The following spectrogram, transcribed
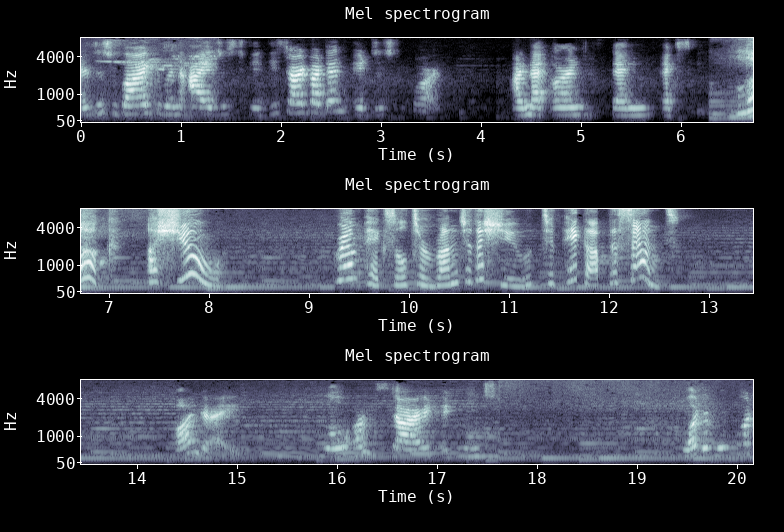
And just barked when I just hit the start button, it just barked. I earned 10 XP. Look, a shoe! Grab Pixel to run to the shoe to pick up the scent. Alright. So on start, it means. What if we put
